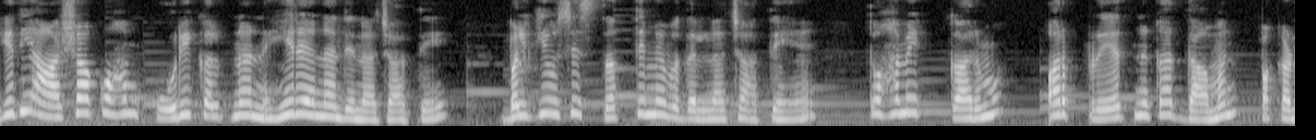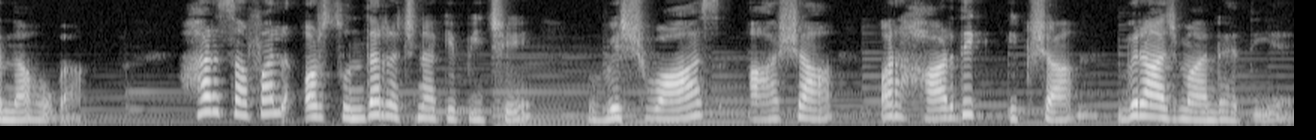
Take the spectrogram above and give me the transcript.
यदि आशा को हम कोरी कल्पना नहीं रहना देना चाहते, बल्कि उसे सत्य में बदलना चाहते हैं तो हमें कर्म और प्रयत्न का दामन पकड़ना होगा। हर सफल और सुंदर रचना के पीछे विश्वास, आशा और हार्दिक इच्छा विराजमान रहती है।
